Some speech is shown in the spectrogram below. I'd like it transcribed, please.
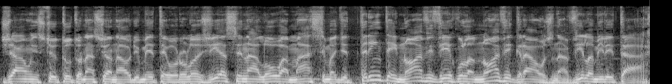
Já o Instituto Nacional de Meteorologia assinalou a máxima de 39,9 graus na Vila Militar.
